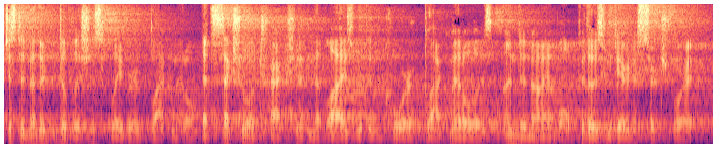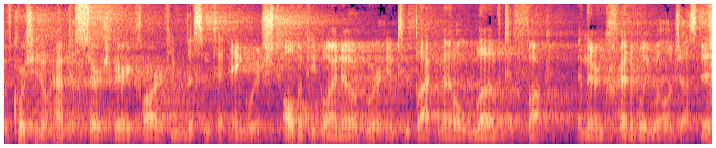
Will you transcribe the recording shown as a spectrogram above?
Just another delicious flavor of black metal. That sexual attraction that lies within the core of black metal is undeniable for those who dare to search for it. Of course, you don't have to search very far if you listen to Anguished. All the people I know who are into black metal love to fuck, and they're incredibly well adjusted.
